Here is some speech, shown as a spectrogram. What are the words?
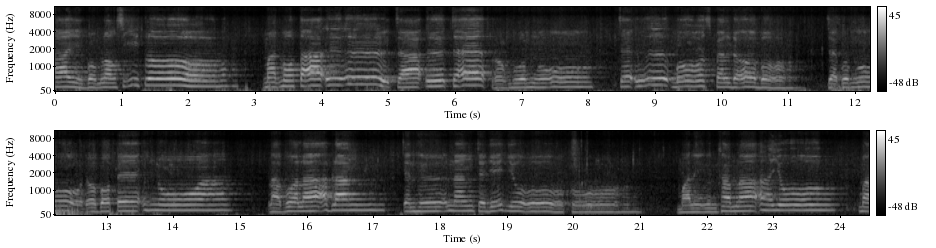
ายบ่มลองสีกลมาดโมตาอือจะอือแจะตรองบวมโง่จะอือโบสเปลดอบจะบวมโง่ดอบอแปงนัว บัวลาบลังจันเหือนังจะเยโยโกมาลิงคำลาโยมา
